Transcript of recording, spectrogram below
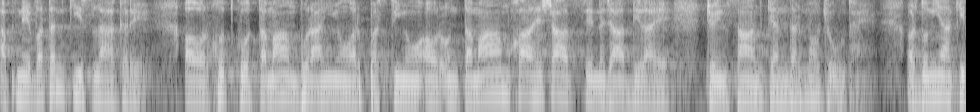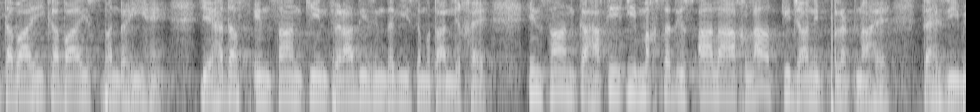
अपने वतन की असलाह करे और ख़ुद को तमाम बुराइयों और पस्तियों और उन तमाम ख्वाहिशात से निजात दिलाए जो इंसान के अंदर मौजूद हैं। और दुनिया की तबाही का बायस बन रही हैं। ये हदफ इंसान की इनफरादी ज़िंदगी से मुतल है। इंसान का हकीकी मकसद इस आला अखलाक की जानब पलटना है। तहजीब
